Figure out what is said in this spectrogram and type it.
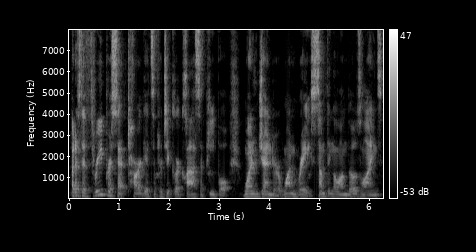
But if the 3% targets a particular class of people, one gender, one race, something along those lines,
